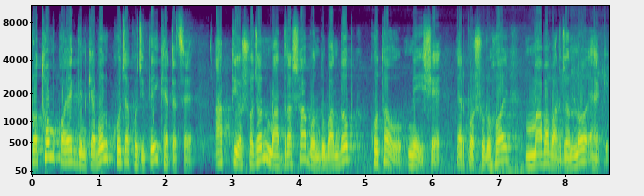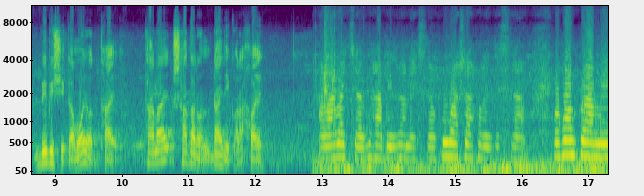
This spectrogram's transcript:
প্রথম কয়েকদিন কেবল খোঁজাখুঁজিতেই খেটেছে। আত্মীয় স্বজন, মাদ্রাসা, বন্ধুবান্ধব কোথাও নেই সে। এরপর শুরু হয় মা বাবার জন্য এক বিভীষিকাময় অধ্যায়। থানায় সাধারণ ডায়েরি করা হয়। আমার বাচ্চা হাবির বানাইছিলাম খুব আশা করে দিছিলাম কখন আমি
